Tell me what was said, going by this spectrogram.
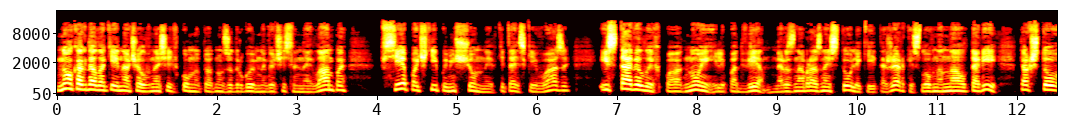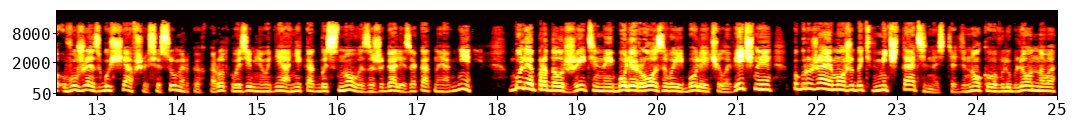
Но когда лакей начал вносить в комнату одну за другой многочисленные лампы, все почти помещенные в китайские вазы, и ставил их по одной или по две на разнообразные столики и этажерки, словно на алтари, так что в уже сгущавшихся сумерках короткого зимнего дня они как бы снова зажигали закатные огни, более продолжительные, более розовые и более человечные, погружая, может быть, в мечтательность одинокого влюбленного,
